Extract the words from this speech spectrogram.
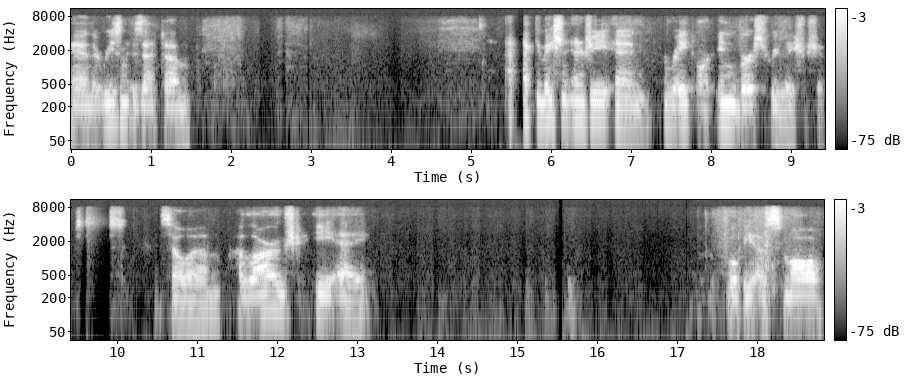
And the reason is that um, activation energy and rate or inverse relationships. So um, a large EA will be a small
